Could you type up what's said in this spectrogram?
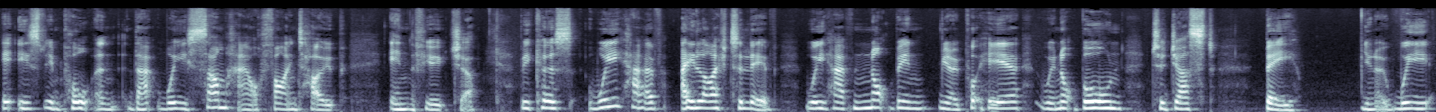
it is important that we somehow find hope in the future because we have a life to live. We have not been, you know, put here, we're not born to just be you know, we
